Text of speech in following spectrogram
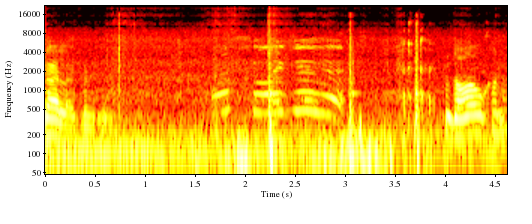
গায়ে লাগবে না। তুই দাঁড়া ওখানে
